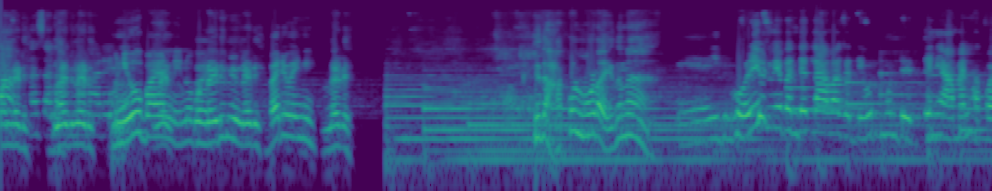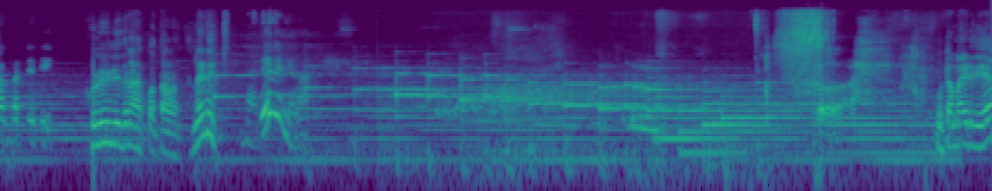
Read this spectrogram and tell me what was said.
ಮಾಡಿ ನಡಿ ನಡಿ ನಡಿ. ಮಾಡಿ. ನೀವು ಬಾಯ್ ನೀನು ಬಾಯ್ ನಡಿ ನೀ ನಡಿ. ಬರಿ ವೈನಿ ನಡಿ. ಇದ ಹಾಕೊಂಡ್ ನೋಡ ಇದನ್ನ. ಏ, ಇದು ಹೋಳಿ ಹುಣ್ಣಿಮೆ ಬಂದಿದ್ಲ ಅವಾಗ ದೇವ್ರ ಮುಂದೆ ಇಡ್ತೇನೆ ಆಮೇಲೆ ಹಾಕುವಾಗ ಬರ್ತೈತಿ. ಹುಳುವಿನ ಇದನ್ನ ಹಾಕೋತಾಳಂತ ನಡಿ. ನಡೀರಿ ನೀವ. ಊಟ ಮಾಡಿದ್ಯಾ?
